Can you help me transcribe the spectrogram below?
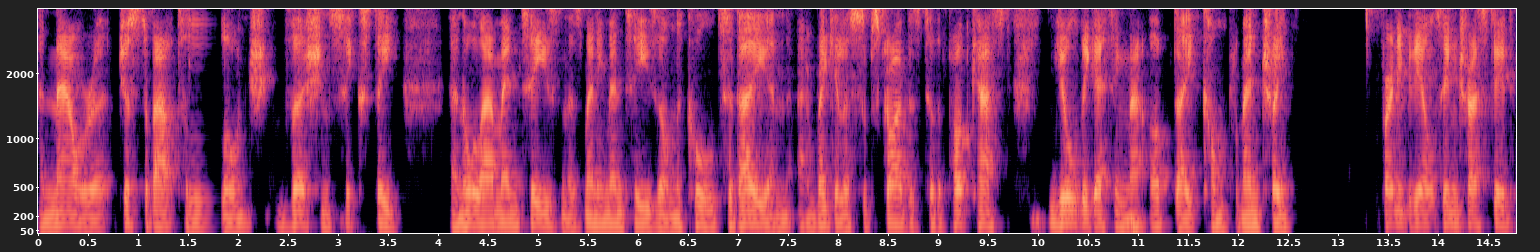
And now we're just about to launch version 60. And all our mentees, and there's many mentees on the call today and, and regular subscribers to the podcast, you'll be getting that update complimentary for anybody else interested,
